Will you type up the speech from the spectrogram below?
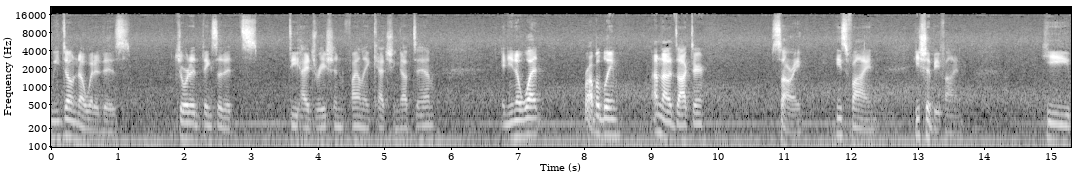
We don't know what it is. Jordan thinks that it's dehydration finally catching up to him. And you know what? Probably. I'm not a doctor. Sorry. He's fine. He should be fine. He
